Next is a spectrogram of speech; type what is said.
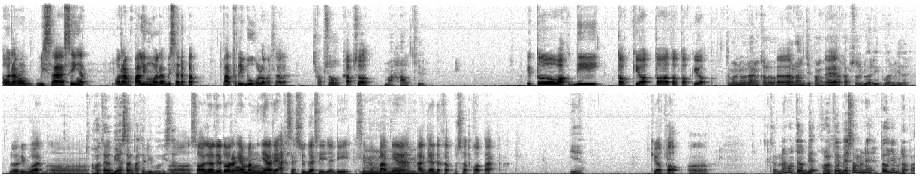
orang bisa seingat orang paling murah bisa dapat 4000 kalau nggak salah Kapsul kapsul. mahal cuy. Itu waktu di Tokyoto atau Tokyo Teman orang kalau Heeh. orang Jepang Iya. hotel kapsul 2000-an gitu. 2000-an. Oh. Hotel biasa 4000 bisa. Oh, soalnya waktu itu orang emang nyari akses juga sih, jadi si tempatnya Hmm. agak dekat pusat kota. Iya. Kyoto. Heeh. Karena hotel bi- hotel biasa mana ya? Taunya berapa?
